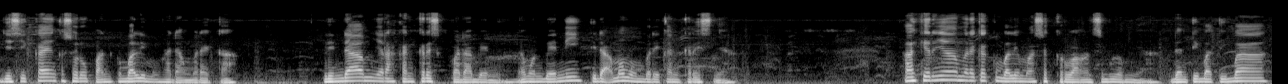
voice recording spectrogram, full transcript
Jessica yang kesurupan kembali menghadang mereka. Linda menyerahkan keris kepada Benny, namun Benny tidak mau memberikan kerisnya. Akhirnya mereka kembali masuk ke ruangan sebelumnya, dan tiba-tiba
